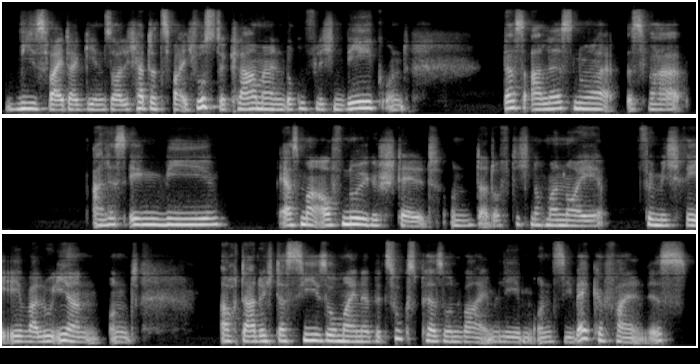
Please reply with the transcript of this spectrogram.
wie es weitergehen soll. Ich hatte zwar, ich wusste klar meinen beruflichen Weg und das alles, nur es war alles irgendwie erstmal auf Null gestellt und da durfte ich nochmal neu für mich reevaluieren. Und auch dadurch, dass sie so meine Bezugsperson war im Leben und sie weggefallen ist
